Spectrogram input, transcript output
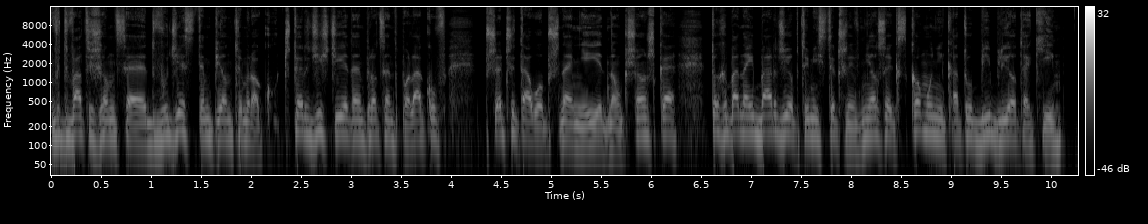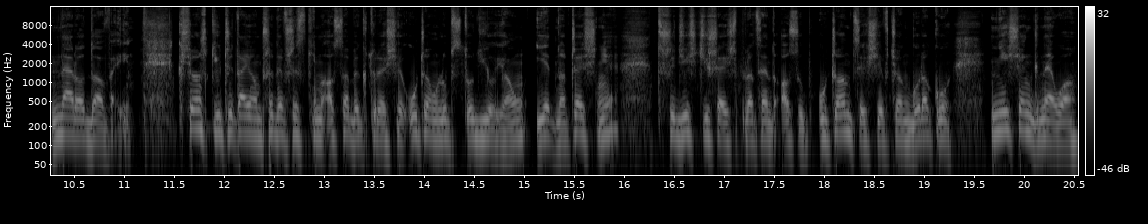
w 2025 roku. 41% Polaków przeczytało przynajmniej jedną książkę. To chyba najbardziej optymistyczny wniosek z komunikatu Biblioteki Narodowej. Książki czytają przede wszystkim osoby, które się uczą lub studiują. Jednocześnie 36% osób uczących się w ciągu roku nie sięgnęło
